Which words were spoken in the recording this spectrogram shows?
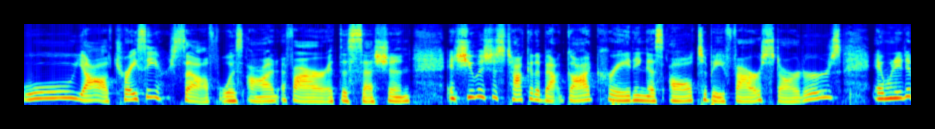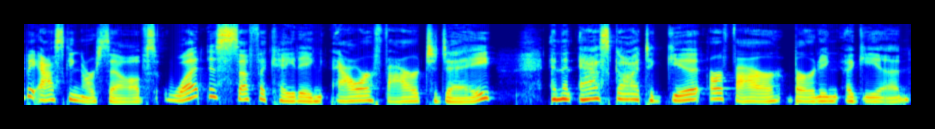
Ooh, y'all. Tracey herself was on a fire at this session, and she was just talking about God creating us all to be fire starters. And we need to be asking ourselves, what is suffocating our fire today? And then ask God to get our fire burning again.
